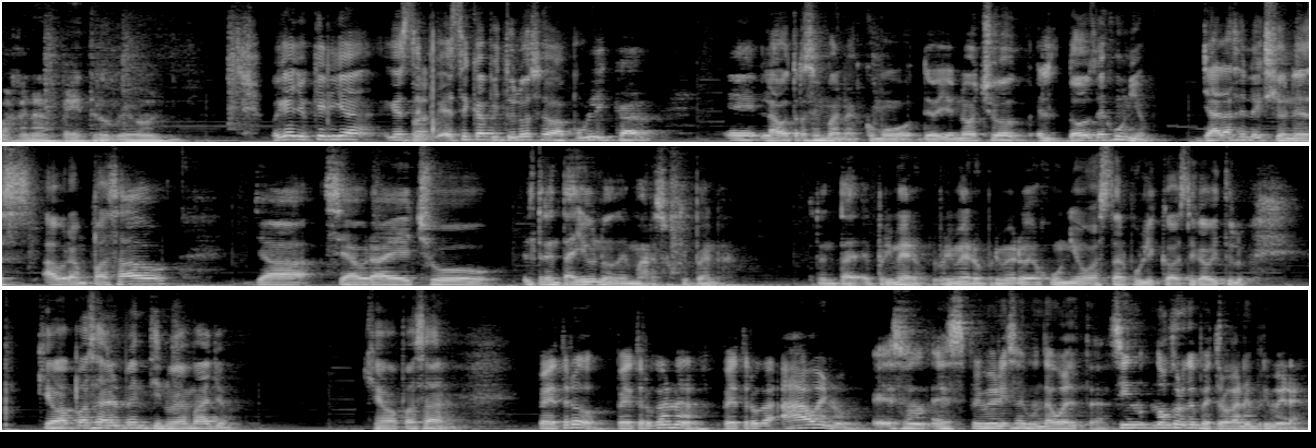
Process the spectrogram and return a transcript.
Va a ganar Petro, weón. Oiga, yo quería. Este, este capítulo se va a publicar eh, la otra semana, como de hoy en 8, el 2 de junio. Ya las elecciones habrán pasado, ya se habrá hecho el 31 de marzo, qué pena. el primero, primero, primero de junio va a estar publicado este capítulo. ¿Qué va a pasar el 29 de mayo? ¿Qué va a pasar? Petro, Petro gana. Petro Ah, bueno, es primera y segunda vuelta. Sí, no, creo que Petro gane en primera.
